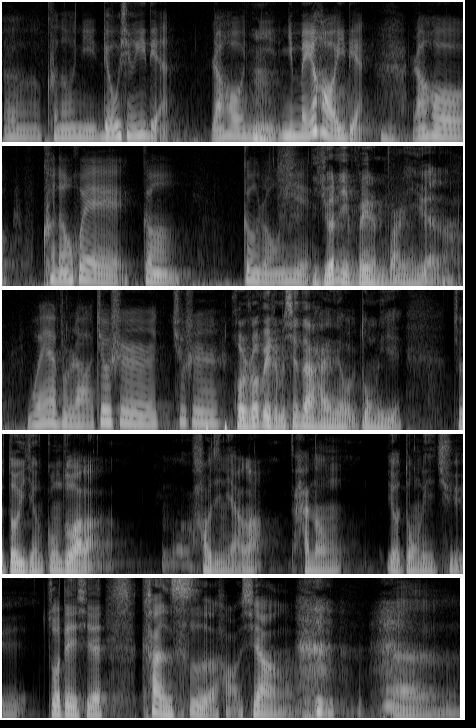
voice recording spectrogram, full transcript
呃，可能你流行一点，然后你、你美好一点，嗯然后可能会更更容易。你觉得你为什么玩音乐呢？我也不知道，就是就是或者说为什么现在还有动力？就都已经工作了好几年了，还能有动力去做这些看似好像，嗯，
